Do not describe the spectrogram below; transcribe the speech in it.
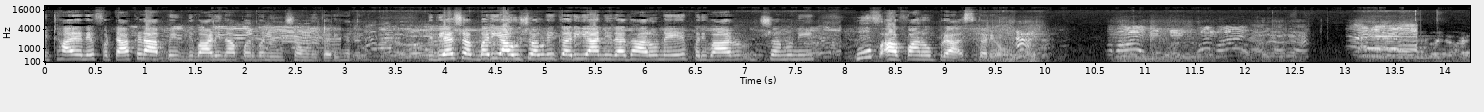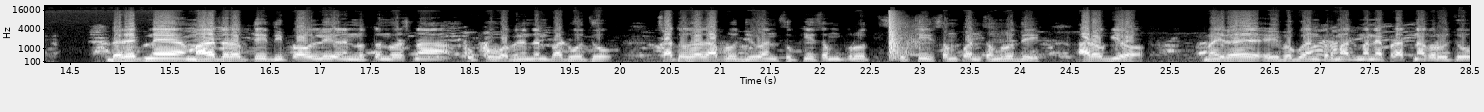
મીઠાઈ અને ફટાકડા આપી દિવાળીના પર્વની ઉજવણી કરી હતી. દિવ્યેશ અકબરી આ ઉજવણી કરી આ નિરાધારોને પરિવારજનોની હૂંફ આપવાનો પ્રયાસ કર્યો. દરેકને મારા તરફથી દીપાવલી અને નૂતન વર્ષના ખૂબ ખૂબ અભિનંદન પાઠવું છું. સાથોસાથ આપણું જીવન સુખી સમૃદ્ધ સુખી, સંપન્ન, સમૃદ્ધિ, આરોગ્યમય રહે એ ભગવાન પરમાત્માને પ્રાર્થના કરું છું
